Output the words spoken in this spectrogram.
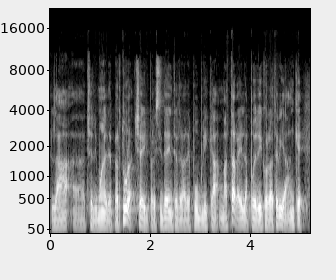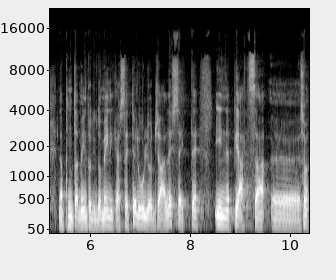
la uh, cerimonia di apertura, c'è il Presidente della Repubblica Mattarella, poi ricordatevi anche l'appuntamento di domenica 7 luglio già alle 7 in piazza, eh, insomma,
